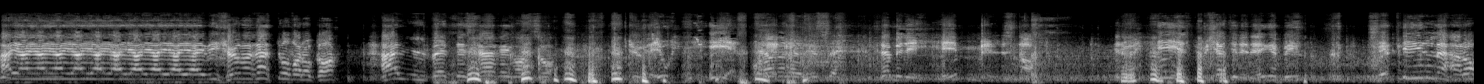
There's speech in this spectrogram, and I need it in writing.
Nei, nei, Ai, ai, ai, ai, ai, nei, vi kjører rett over dere! Helvetes kjerring, altså! Du er jo helt Neimen, i himmelens navn! Er du helt ukjent i din egen bil? Se pilene her, da!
